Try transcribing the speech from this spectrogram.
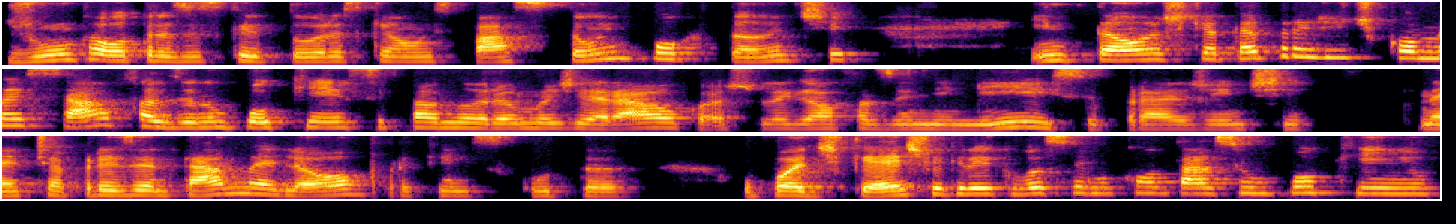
junto a outras escritoras, que é um espaço tão importante então, acho que até para a gente começar fazendo um pouquinho esse panorama geral, que eu acho legal fazer no início, para a gente né, te apresentar melhor para quem escuta o podcast, eu queria que você me contasse um pouquinho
